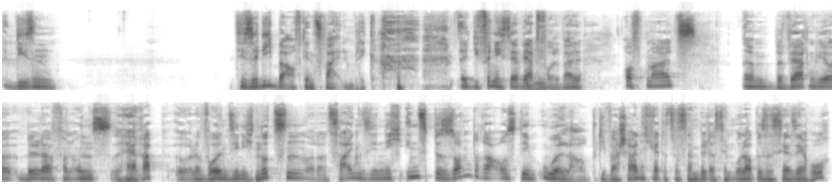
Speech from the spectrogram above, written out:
diesen diese Liebe auf den zweiten Blick, äh, die finde ich sehr wertvoll, weil oftmals ähm, bewerten wir Bilder von uns herab oder wollen sie nicht nutzen oder zeigen sie nicht, insbesondere aus dem Urlaub. Die Wahrscheinlichkeit, dass das ein Bild aus dem Urlaub ist, ist sehr, sehr hoch,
